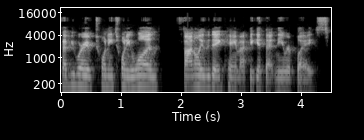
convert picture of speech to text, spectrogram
February of 2021. Finally, the day came I could get that knee replaced.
